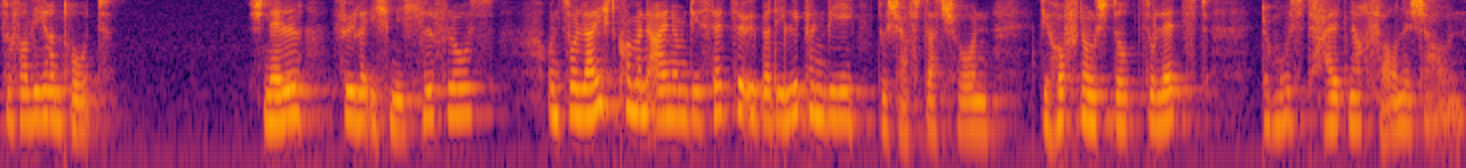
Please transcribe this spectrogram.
zu verlieren droht. Schnell fühle ich mich hilflos und so leicht kommen einem die Sätze über die Lippen wie Du schaffst das schon, die Hoffnung stirbt zuletzt, du musst halt nach vorne schauen.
